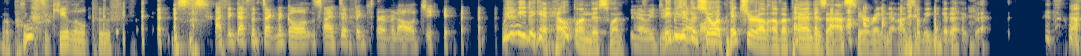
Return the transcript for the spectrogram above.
Or It's a cute little poof. This is- I think that's the technical scientific terminology. we need to get help on this one. yeah, we do. Maybe you could show a picture of, of a panda's ass here right now so we can get a.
